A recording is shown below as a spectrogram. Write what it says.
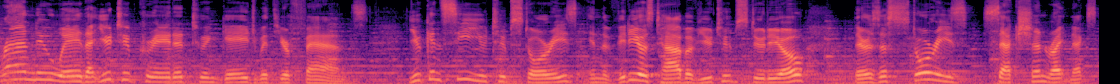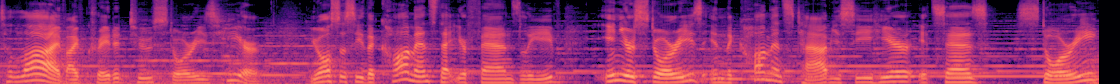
brand new way that YouTube created to engage with your fans. You can see YouTube Stories in the Videos tab of YouTube Studio. There's a Stories section right next to Live. I've created two stories here. You also see the comments that your fans leave in your stories. In the Comments tab, you see here it says Story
